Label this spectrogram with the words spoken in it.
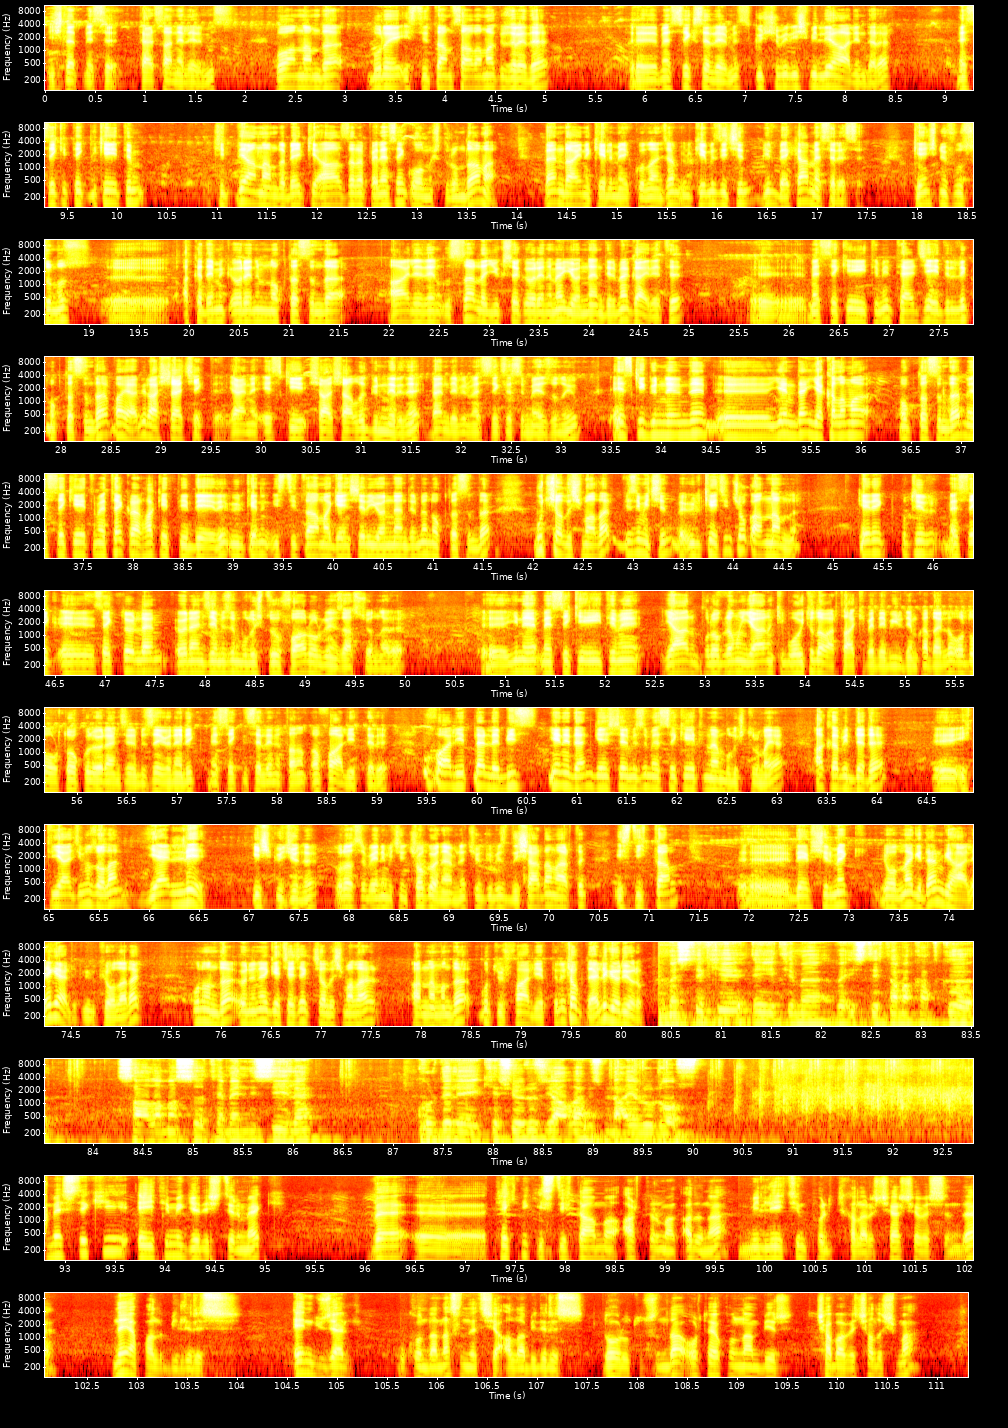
işletmesi, tersanelerimiz. Bu anlamda buraya istihdam sağlamak üzere de e, meslek liselerimiz güçlü bir işbirliği halindeler. Mesleki teknik eğitim ciddi anlamda belki ağızlara pelesenk olmuş durumda ama ben de aynı kelimeyi kullanacağım. Ülkemiz için bir beka meselesi. Genç nüfusumuz e, akademik öğrenim noktasında ailelerin ısrarla yüksek öğrenime yönlendirme gayreti e, mesleki eğitimin tercih edilirlik noktasında bayağı bir aşağı çekti. Yani eski şaşalı günlerini, ben de bir meslek lisesi mezunuyum. Eski günlerini e, yeniden yakalama noktasında mesleki eğitime tekrar hak ettiği değeri ülkenin istihdama gençleri yönlendirme noktasında bu çalışmalar bizim için ve ülke için çok anlamlı. Gerek bu tür meslek e, sektörle öğrencilerimizin buluştuğu fuar organizasyonları, ee, yine mesleki eğitimi yarın programın yarınki boyutu da var takip edebildiğim kadarıyla. Orada ortaokul öğrencilerimize yönelik meslek liselerini tanıtma faaliyetleri. Bu faaliyetlerle biz yeniden gençlerimizi mesleki eğitimden buluşturmaya, akabinde de e, ihtiyacımız olan yerli iş gücünü, burası benim için çok önemli. Çünkü biz dışarıdan artık istihdam e, devşirmek yoluna giden bir hale geldik ülke olarak. Bunun da önüne geçecek çalışmalar anlamında bu tür faaliyetleri çok değerli görüyorum. mesleki eğitime ve istihdama katkı sağlaması temennisiyle kurdeleyi kesiyoruz. Ya Allah bismillah hayırlı olsun. Mesleki eğitimi geliştirmek ve e, teknik istihdamı arttırmak adına milli eğitim politikaları çerçevesinde ne yapabiliriz? En güzel bu konuda nasıl netice alabiliriz doğrultusunda ortaya konulan bir çaba ve çalışma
